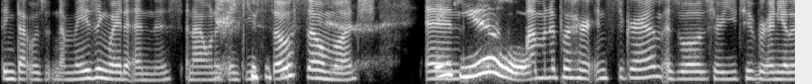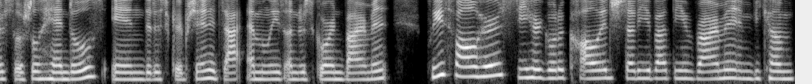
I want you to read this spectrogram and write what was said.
think that was an amazing way to end this and i want to thank you so so much. And thank you. I'm going to put her instagram as well as her youtube or any other social handles in the description. It's at emily's underscore environment. Please follow her see her go to college study about the environment and become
